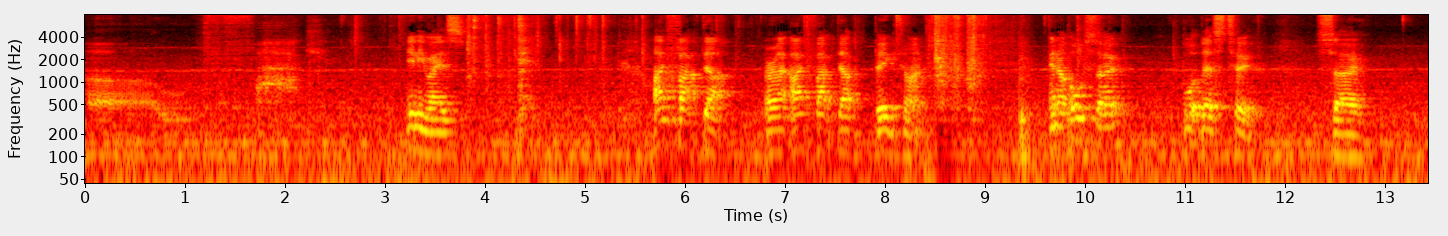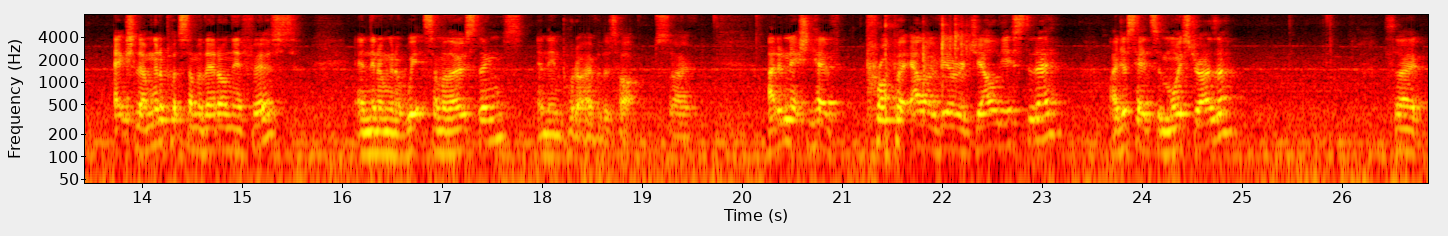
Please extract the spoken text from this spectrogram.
Oh, fuck. Anyways, I fucked up. Alright, I fucked up big time. And I also bought this too. So, actually, I'm going to put some of that on there first, and then I'm going to wet some of those things, and then put it over the top. So, I didn't actually have proper aloe vera gel yesterday. I just had some moisturizer. So,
